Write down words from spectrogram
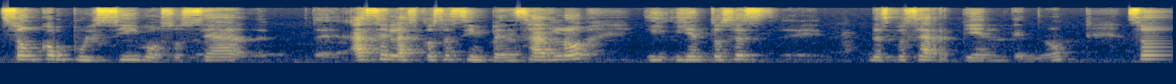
Son compulsivos, o sea, hacen las cosas sin pensarlo y, entonces eh, después se arrepienten, ¿no? Son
